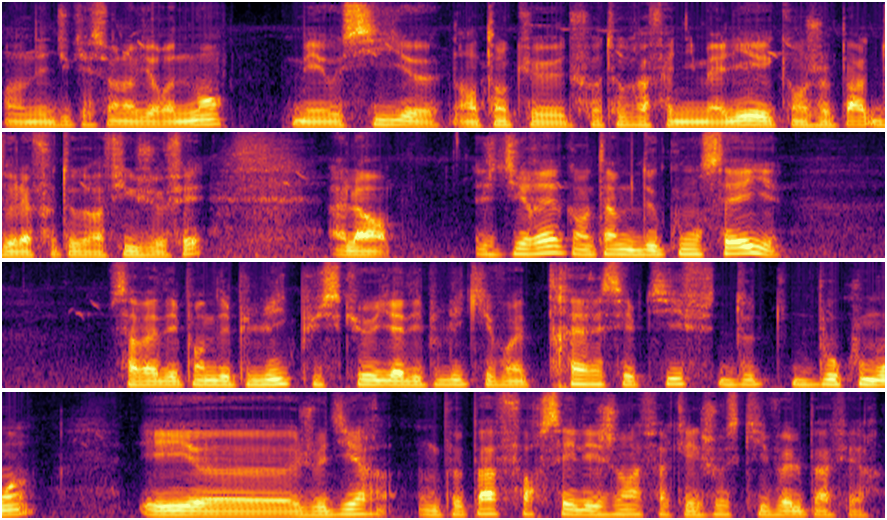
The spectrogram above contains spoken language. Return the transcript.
en éducation à l'environnement mais aussi euh, en tant que photographe animalier et quand je parle de la photographie que je fais. Alors, je dirais qu'en termes de conseils, ça va dépendre des publics, puisqu'il y a des publics qui vont être très réceptifs, d'autres beaucoup moins. Et euh, je veux dire, on ne peut pas forcer les gens à faire quelque chose qu'ils ne veulent pas faire.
